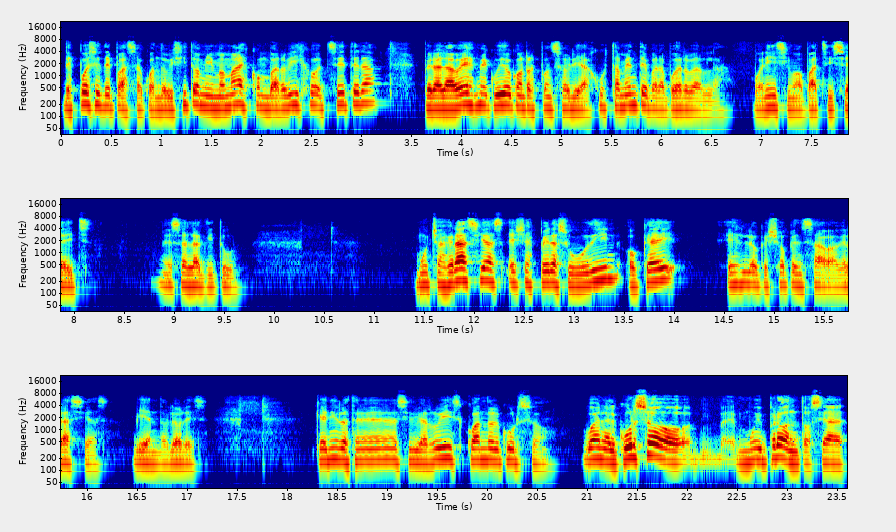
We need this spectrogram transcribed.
Después se te pasa. Cuando visito a mi mamá es con barbijo, etcétera, pero a la vez me cuido con responsabilidad, justamente para poder verla. Buenísimo, Patsy Sage. Esa es la actitud. Muchas gracias. Ella espera su budín, ok. Es lo que yo pensaba. Gracias. Bien, Dolores. ¿Qué los tener Silvia Ruiz? ¿Cuándo el curso? Bueno, el curso eh, muy pronto. O sea,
